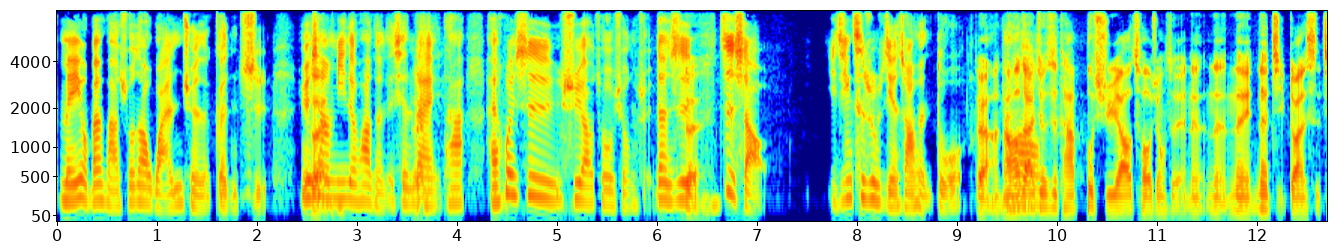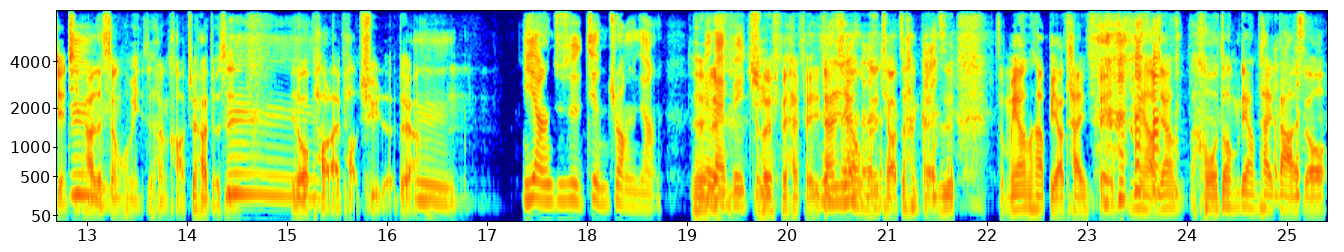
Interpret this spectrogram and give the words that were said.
没有办法说到完全的根治。因为像咪的话，可能现在它还会是需要抽胸水，但是至少已经次数减少很多。对啊，然后再就是他不需要抽胸水的那那那那几段时间，其实他的生活品质很好，就他就是一路跑来跑去的，对啊。嗯一样就是健壮这样，飞来飞去，会飞来飞去。但是现在我们的挑战可能是 怎么样让它不要太飞，因为好像 活动量太大的时候，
